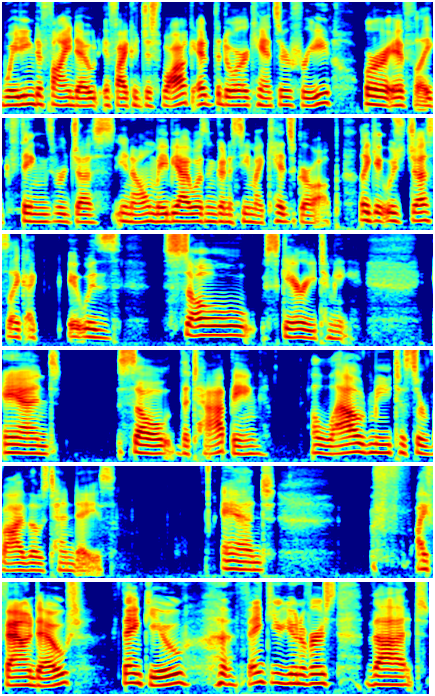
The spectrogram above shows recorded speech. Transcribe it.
waiting to find out if I could just walk out the door cancer free or if like things were just, you know, maybe I wasn't going to see my kids grow up. Like it was just like I it was so scary to me. And so the tapping allowed me to survive those 10 days. And I found out, thank you, thank you, universe, that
